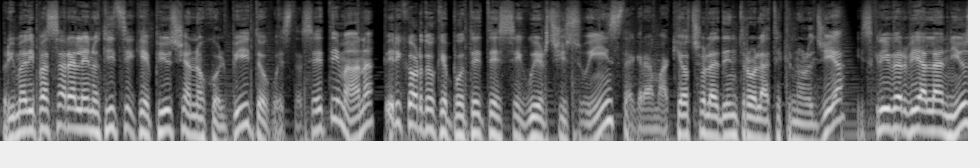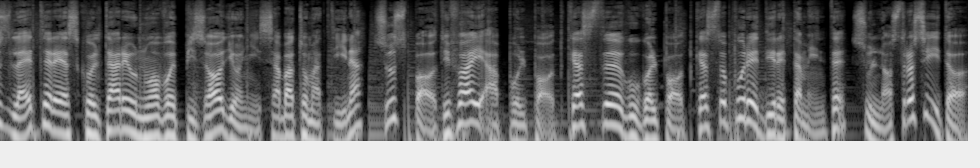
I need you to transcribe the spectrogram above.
Prima di passare alle notizie che più ci hanno colpito questa settimana, vi ricordo che potete seguirci su Instagram a chiocciola dentro la tecnologia, iscrivervi alla newsletter e ascoltare un nuovo episodio ogni sabato mattina su Spotify, Apple Podcast, Google Podcast oppure direttamente sul nostro nostro sito.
